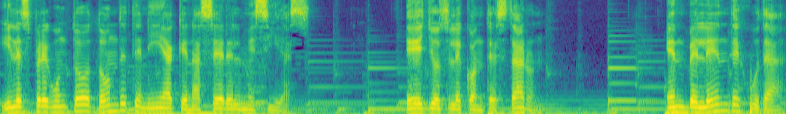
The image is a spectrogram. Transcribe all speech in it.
y les preguntó dónde tenía que nacer el Mesías. Ellos le contestaron, En Belén de Judá,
